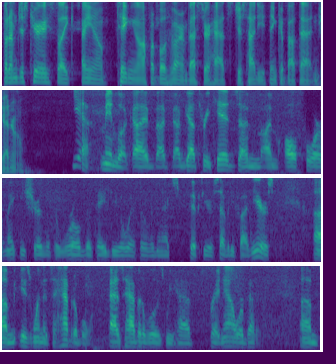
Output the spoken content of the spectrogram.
But I'm just curious, like, uh, you know, taking off of both of our investor hats, just how do you think about that in general? Yeah, I mean, look, I've, I've got three kids. I'm, I'm all for making sure that the world that they deal with over the next 50 or 75 years um, is one that's habitable as habitable as we have right now or better. Um,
